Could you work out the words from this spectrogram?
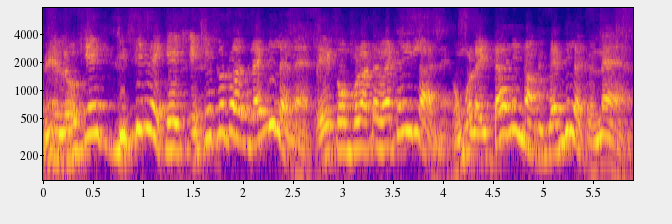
මේ ලෝකේ කිසිම එකෙකුටවත් බැඳිලා නැහැ. ඒක උඹලට වැටහිලා නැහැ. උඹලා හිතන්නේ අපි බැඳිලාද නැහැ.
